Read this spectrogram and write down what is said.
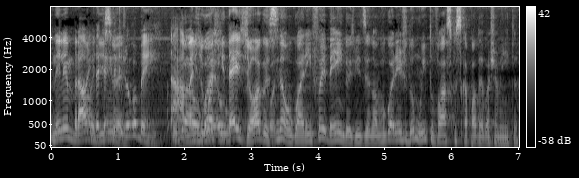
Eu nem lembrava ainda que, disso, ainda que jogou bem. Ah, O mas ele o jogou acho que o- 10 jogos. Não, o Guarim foi bem em 2019. O Guarim ajudou muito o Vasco a escapar do rebaixamento.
